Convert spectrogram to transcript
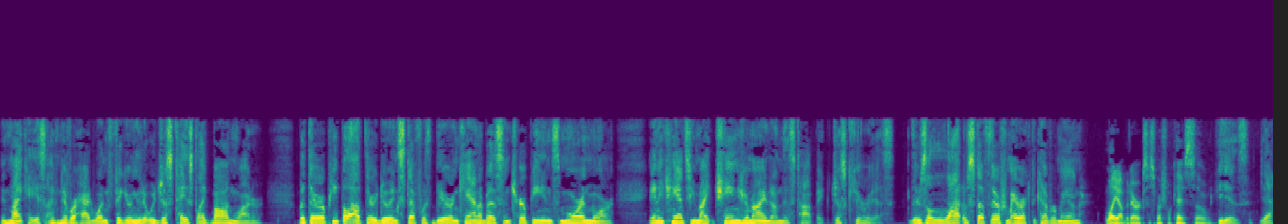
In my case, I've never had one figuring that it would just taste like bong water. But there are people out there doing stuff with beer and cannabis and terpenes more and more. Any chance you might change your mind on this topic? Just curious. There's a lot of stuff there from Eric to cover, man. Well, yeah, but Eric's a special case, so. He is, yeah.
